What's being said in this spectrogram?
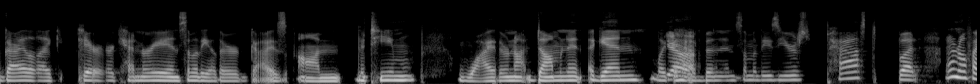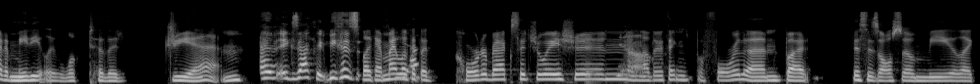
a guy like Derrick Henry and some of the other guys on the team why they're not dominant again like yeah. they have been in some of these years past. But I don't know if I'd immediately look to the GM. And exactly because like I might look yeah. at the quarterback situation yeah. and other things before then, but this is also me like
